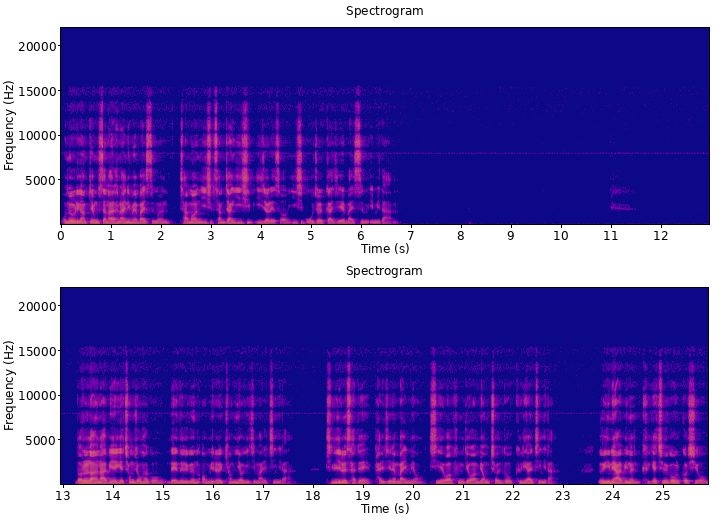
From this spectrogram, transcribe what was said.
오늘 우리가 함께 묵상할 하나님의 말씀은 잠언 23장 22절에서 25절까지의 말씀입니다. 너를 낳은 아비에게 청종하고 내 늙은 어미를 경히 여기지 말지니라. 진리를 사되 팔지는 말며 지혜와 훈계와 명철도 그리할지니라. 의인의 아비는 크게 즐거울 것이요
